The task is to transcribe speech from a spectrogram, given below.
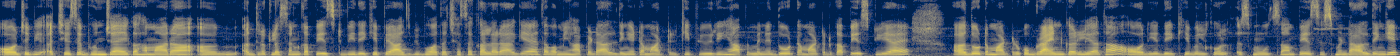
और जब ये अच्छे से भुन जाएगा, हमारा अदरक लहसन का पेस्ट भी देखिए, प्याज भी बहुत अच्छा सा कलर आ गया है। तब हम यहाँ पर डाल देंगे टमाटर की प्यूरी। यहाँ पर मैंने दो टमाटर का पेस्ट लिया है। दो टमाटर को ग्राइंड कर लिया था और ये देखिए बिल्कुल स्मूथ सा हम पेस्ट इसमें डाल देंगे।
